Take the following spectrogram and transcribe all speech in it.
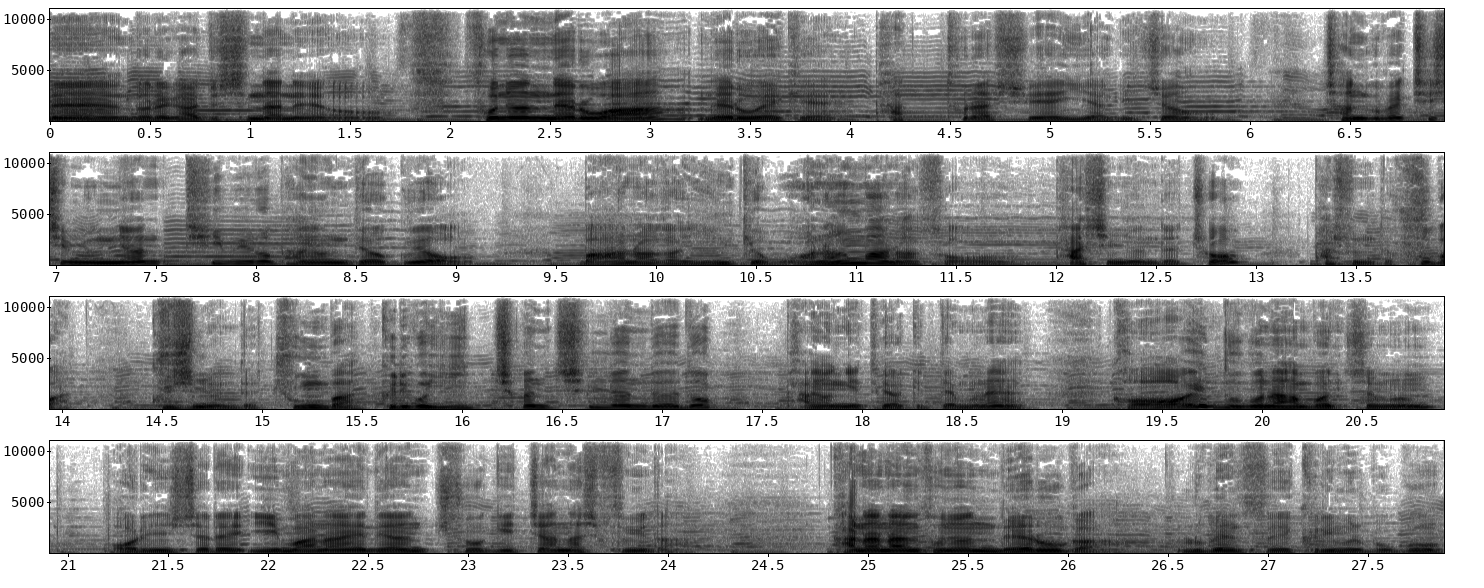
네, 노래가 아주 신나네요. 소년 네로와 네로의 개, 타투라쉬의 이야기죠. 1976년 TV로 방영되었고요. 만화가 인기가 워낙 많아서 80년대 초, 80년대 후반, 90년대 중반, 그리고 2007년도에도 방영이 되었기 때문에 거의 누구나 한 번쯤은 어린 시절에 이 만화에 대한 추억이 있지 않나 싶습니다. 가난한 소년 네로가 루벤스의 그림을 보고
